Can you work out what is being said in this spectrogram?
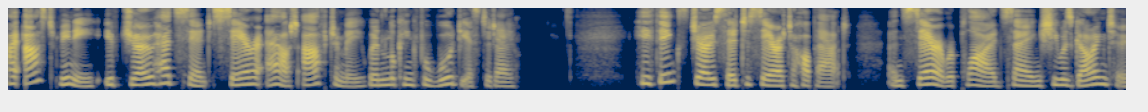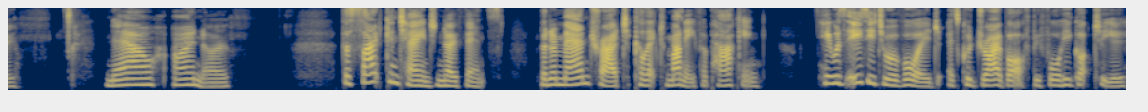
I asked Vinny if Joe had sent Sarah out after me when looking for wood yesterday. He thinks Joe said to Sarah to hop out, and Sarah replied saying she was going to. Now I know. The site contained no fence, but a man tried to collect money for parking. He was easy to avoid, as could drive off before he got to you.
